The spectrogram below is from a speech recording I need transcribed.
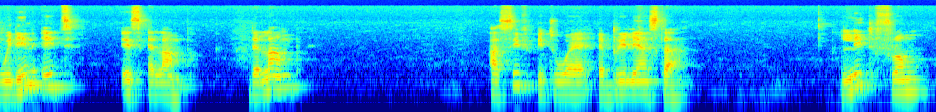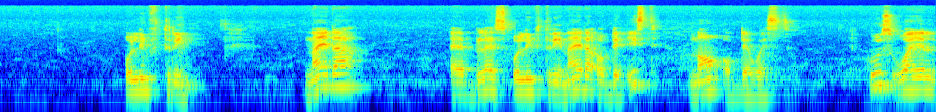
Within it is a lamp. The lamp as if it were a brilliant star lit from olive tree. Neither a blessed olive tree, neither of the east nor of the west, whose oil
